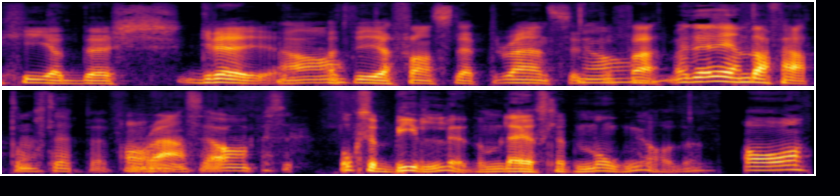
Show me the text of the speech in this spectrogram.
hedersgrejer. Ja. Att vi har fan släppt Rancid på Ja, Fat. men det är det enda Fat de släpper från Ja. Rancid. Ja, precis. Också billig, de lär ju släppt många av den. Ja,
